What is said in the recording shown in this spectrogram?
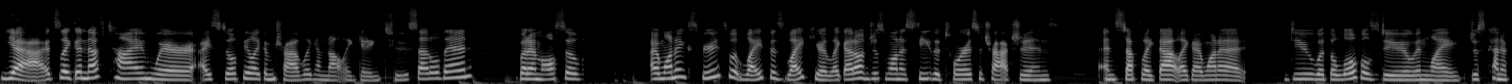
Yeah, it's like enough time where I still feel like I'm traveling. I'm not like getting too settled in, hmm. but I'm also I want to experience what life is like here. Like I don't just want to see the tourist attractions and stuff like that. Like I want to do what the locals do and like just kind of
